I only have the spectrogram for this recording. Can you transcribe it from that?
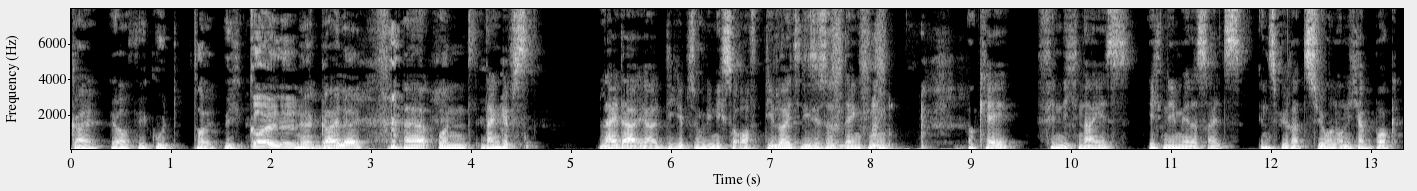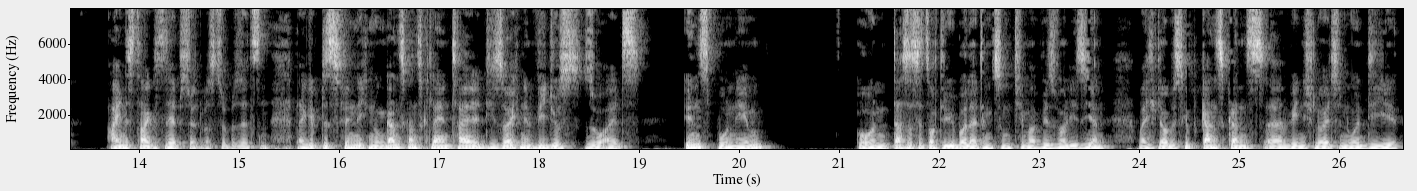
geil, ja, wie gut, toll, wie, Geile. ne, geil, äh, Und dann gibt's leider, ja, die gibt's irgendwie nicht so oft, die Leute, die sich so denken, okay, finde ich nice, ich nehme mir das als Inspiration und ich habe Bock, eines Tages selbst so etwas zu besitzen. Da gibt es, finde ich, nur einen ganz, ganz kleinen Teil, die solche Videos so als Inspo nehmen. Und das ist jetzt auch die Überleitung zum Thema Visualisieren. Weil ich glaube, es gibt ganz, ganz äh, wenig Leute nur, die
